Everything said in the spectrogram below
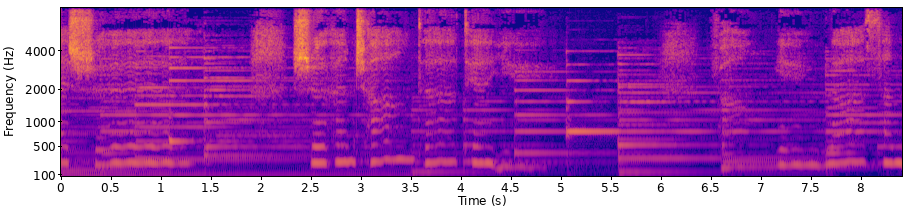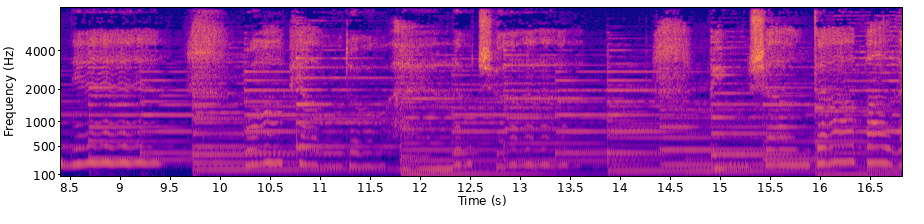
开始是很长的电影，放映了三年，我票都还留着，冰上的芭蕾，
